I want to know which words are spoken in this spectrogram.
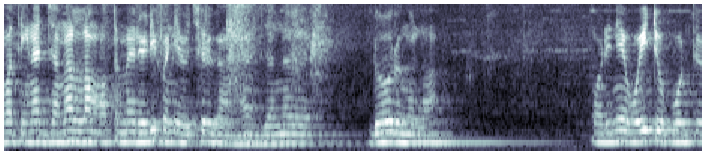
பார்த்தீங்கன்னா ஜன்னல்லாம் மொத்தமே ரெடி பண்ணி வச்சுருக்காங்க. ஜன்னல் டோருங்கெல்லாம். உடனே ஒயிட்டு போட்டு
